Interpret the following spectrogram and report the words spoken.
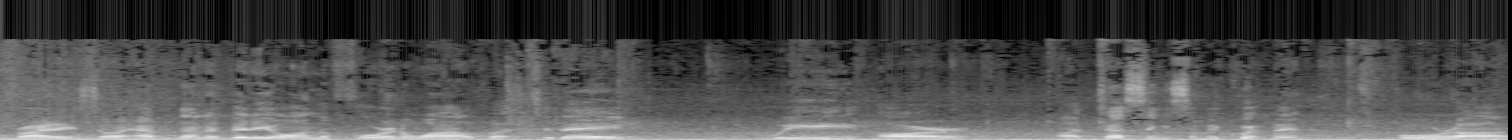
Friday. So I haven't done a video on the floor in a while, but today we are uh, testing some equipment for uh,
